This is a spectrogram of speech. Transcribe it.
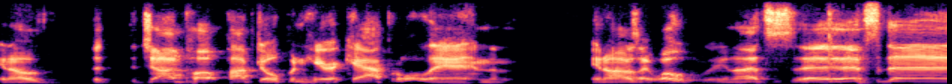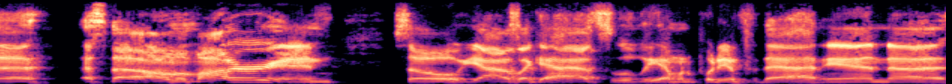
you know the, the job pop, popped open here at Capital, and you know I was like, whoa, you know that's uh, that's the that's the alma mater, and so yeah, I was like, yeah, absolutely, I'm going to put in for that, and uh,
